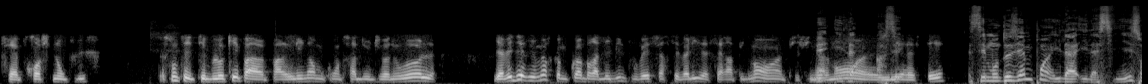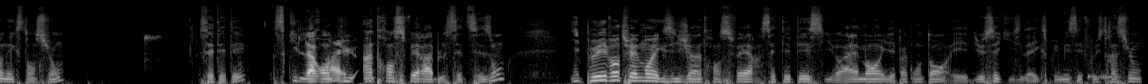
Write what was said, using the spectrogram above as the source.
très proche non plus. De toute façon, tu été bloqué par, par l'énorme contrat de John Wall. Il y avait des rumeurs comme quoi Bradley Bill pouvait faire ses valises assez rapidement, hein, puis finalement, il a- euh, il est resté. C'est mon deuxième point. Il a, il a signé son extension cet été, ce qui l'a rendu intransférable cette saison. Il peut éventuellement exiger un transfert cet été si vraiment il n'est pas content. Et Dieu sait qu'il a exprimé ses frustrations.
